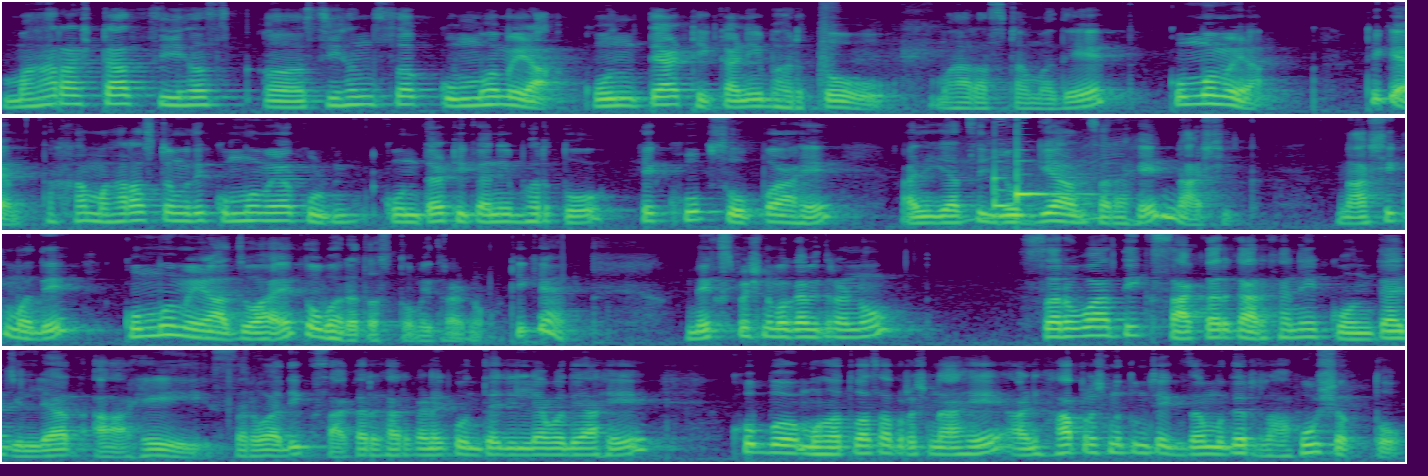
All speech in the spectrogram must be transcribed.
महाराष्ट्रात सिंह अ, सिंहंस कुंभमेळा कोणत्या ठिकाणी भरतो? महाराष्ट्रामध्ये कुंभमेळा. ठीक आहे? तर हा महाराष्ट्रामध्ये कुंभमेळा कोण कोणत्या ठिकाणी भरतो? हे खूप सोपं आहे आणि याचं योग्य आन्सर आहे नाशिक. नाशिकमध्ये कुंभमेळा जो आहे तो भरत असतो मित्रांनो. ठीक आहे? नेक्स्ट प्रश्न बघा मित्रांनो. सर्वाधिक साखर कारखाने कोणत्या जिल्ह्यात आहे? सर्वाधिक साखर कारखाने कोणत्या जिल्ह्यामध्ये आहे? खूप महत्त्वाचा प्रश्न आहे आणि हा प्रश्न तुमच्या एक्झाममध्ये राहू शकतो.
